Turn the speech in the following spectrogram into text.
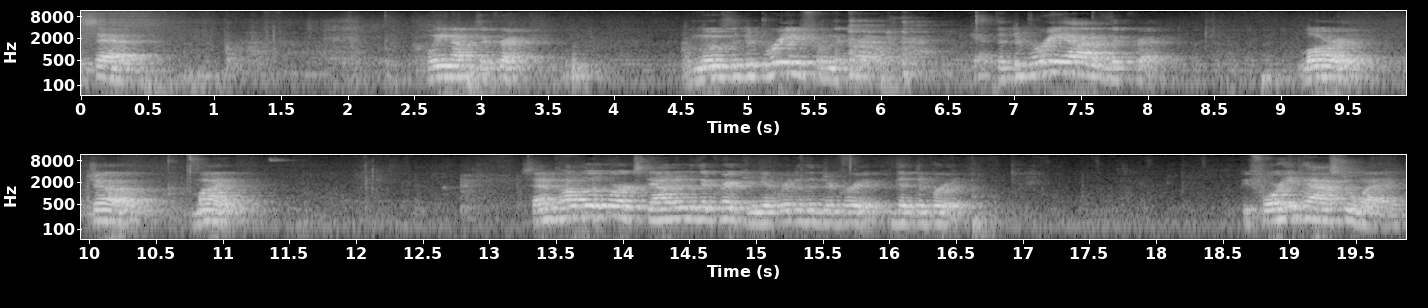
said, clean up the creek. Remove the debris from the creek. Get the debris out of the creek. Lori, Joe, Mike. Send Public Works down into the creek and get rid of the debris, the debris. Before he passed away,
